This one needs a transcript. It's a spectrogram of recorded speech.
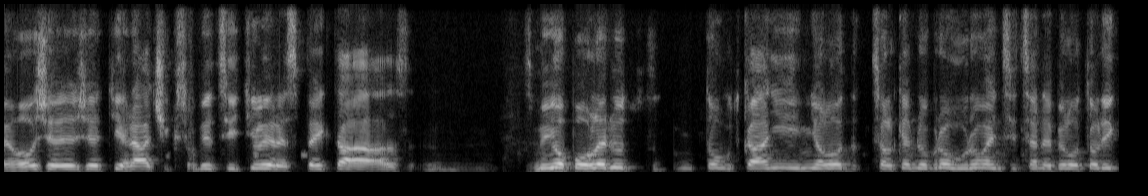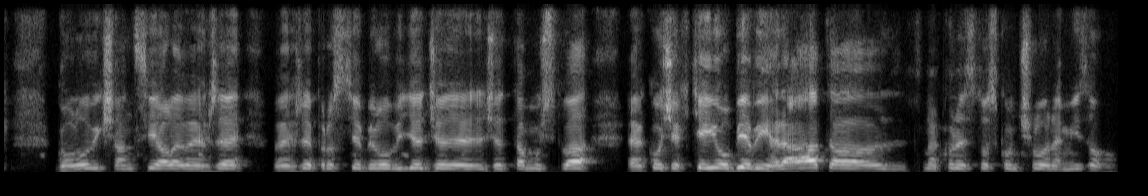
jo, že, že ti hráči k sobě cítili respekt a z mého pohledu to utkání mělo celkem dobrou úroveň, sice nebylo tolik golových šancí, ale ve hře, ve hře prostě bylo vidět, že, že ta mužstva jako, že chtějí obě vyhrát a nakonec to skončilo remízou.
